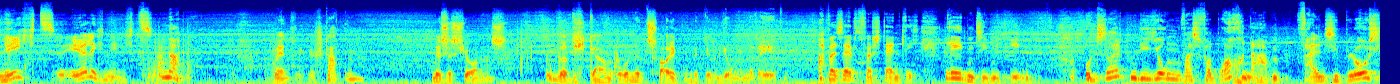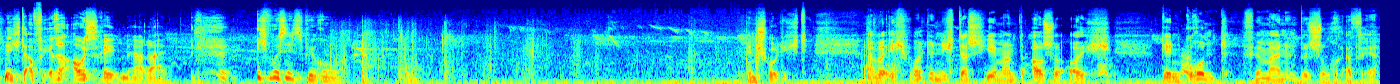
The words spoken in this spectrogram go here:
Nichts, ehrlich nichts. Na, Wenn Sie gestatten, Mrs. Jonas, würde ich gern ohne Zeugen mit dem Jungen reden. Aber selbstverständlich. Reden Sie mit ihm. Und sollten die Jungen was verbrochen haben, fallen Sie bloß nicht auf ihre Ausreden herein. Ich muss ins Büro. Entschuldigt, aber ich wollte nicht, dass jemand außer euch den Grund für meinen Besuch erfährt.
